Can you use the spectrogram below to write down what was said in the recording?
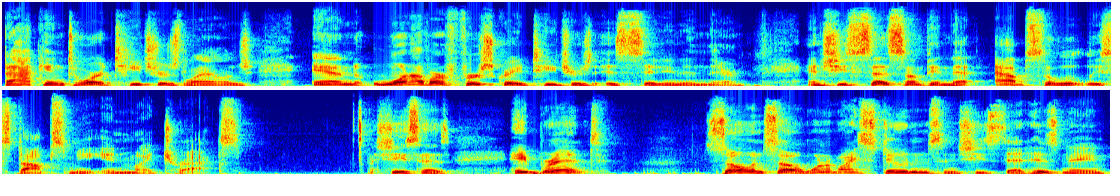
back into our teacher's lounge. And one of our first grade teachers is sitting in there. And she says something that absolutely stops me in my tracks. She says, Hey, Brent, so and so, one of my students, and she said his name,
